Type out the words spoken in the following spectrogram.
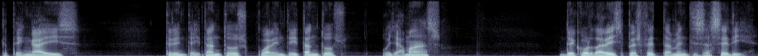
que tengáis treinta y tantos, cuarenta y tantos, o ya más, recordaréis perfectamente esa serie.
